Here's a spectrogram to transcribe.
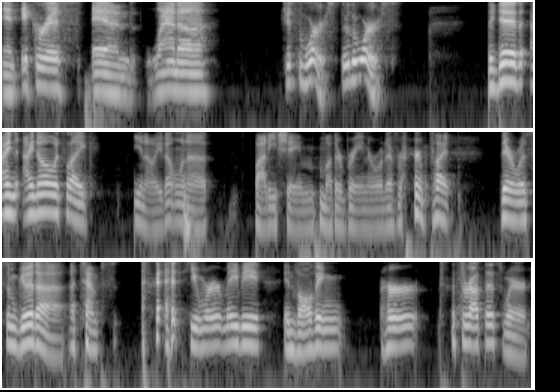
and Icarus and Lana, just the worst. They're the worst. They did. I I know it's like you know you don't want to body shame Mother Brain or whatever, but there was some good uh attempts at humor, maybe involving her throughout this. Where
